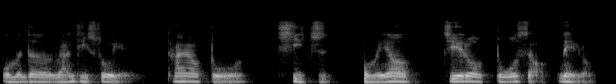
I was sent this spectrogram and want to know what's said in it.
我们的软体溯源它要多细致，我们要揭露多少内容，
